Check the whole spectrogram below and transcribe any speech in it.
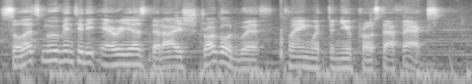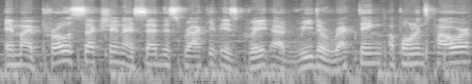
So let's move into the areas that I struggled with playing with the new Pro Staff X. In my Pro section, I said this racket is great at redirecting opponent's power,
